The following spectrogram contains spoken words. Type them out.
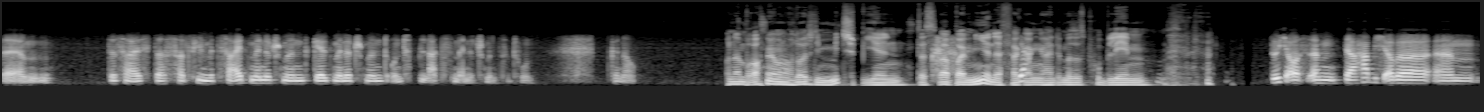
ähm, das heißt, das hat viel mit Zeitmanagement, Geldmanagement und Platzmanagement zu tun. Genau. Und dann braucht man auch noch Leute, die mitspielen. Das war bei mir in der Vergangenheit ja. immer so das Problem. Durchaus. Ähm, da habe ich aber ähm,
